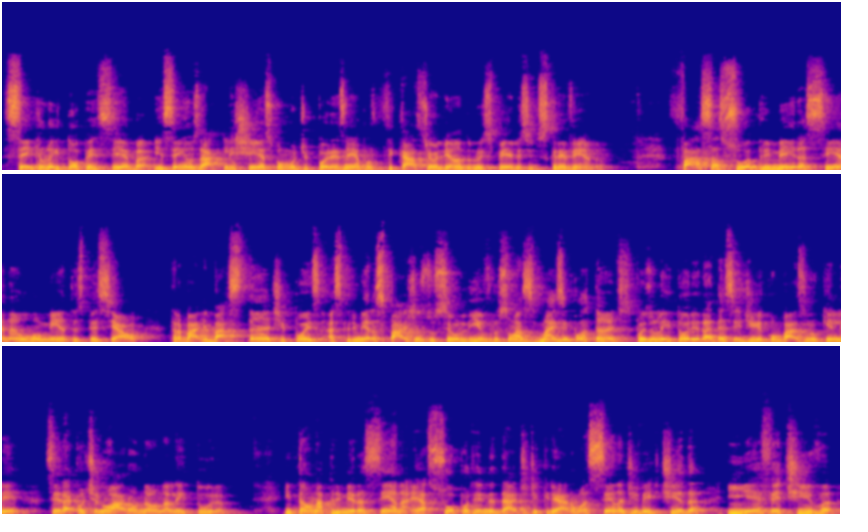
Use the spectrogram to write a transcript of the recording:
sem que o leitor perceba e sem usar clichês, como de, por exemplo, ficar se olhando no espelho e se descrevendo. Faça a sua primeira cena um momento especial. Trabalhe bastante, pois as primeiras páginas do seu livro são as mais importantes, pois o leitor irá decidir, com base no que lê, se irá continuar ou não na leitura. Então, na primeira cena, é a sua oportunidade de criar uma cena divertida e efetiva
